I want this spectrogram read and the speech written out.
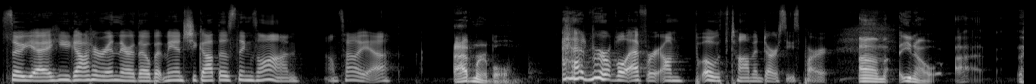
So yeah, he got her in there though. But man, she got those things on. I'll tell you. Admirable. Admirable effort on both Tom and Darcy's part. Um, you know, I,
